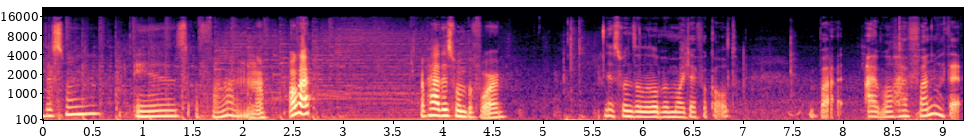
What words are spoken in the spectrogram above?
This one is fun. Okay. I've had this one before. This one's a little bit more difficult, but I will have fun with it.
